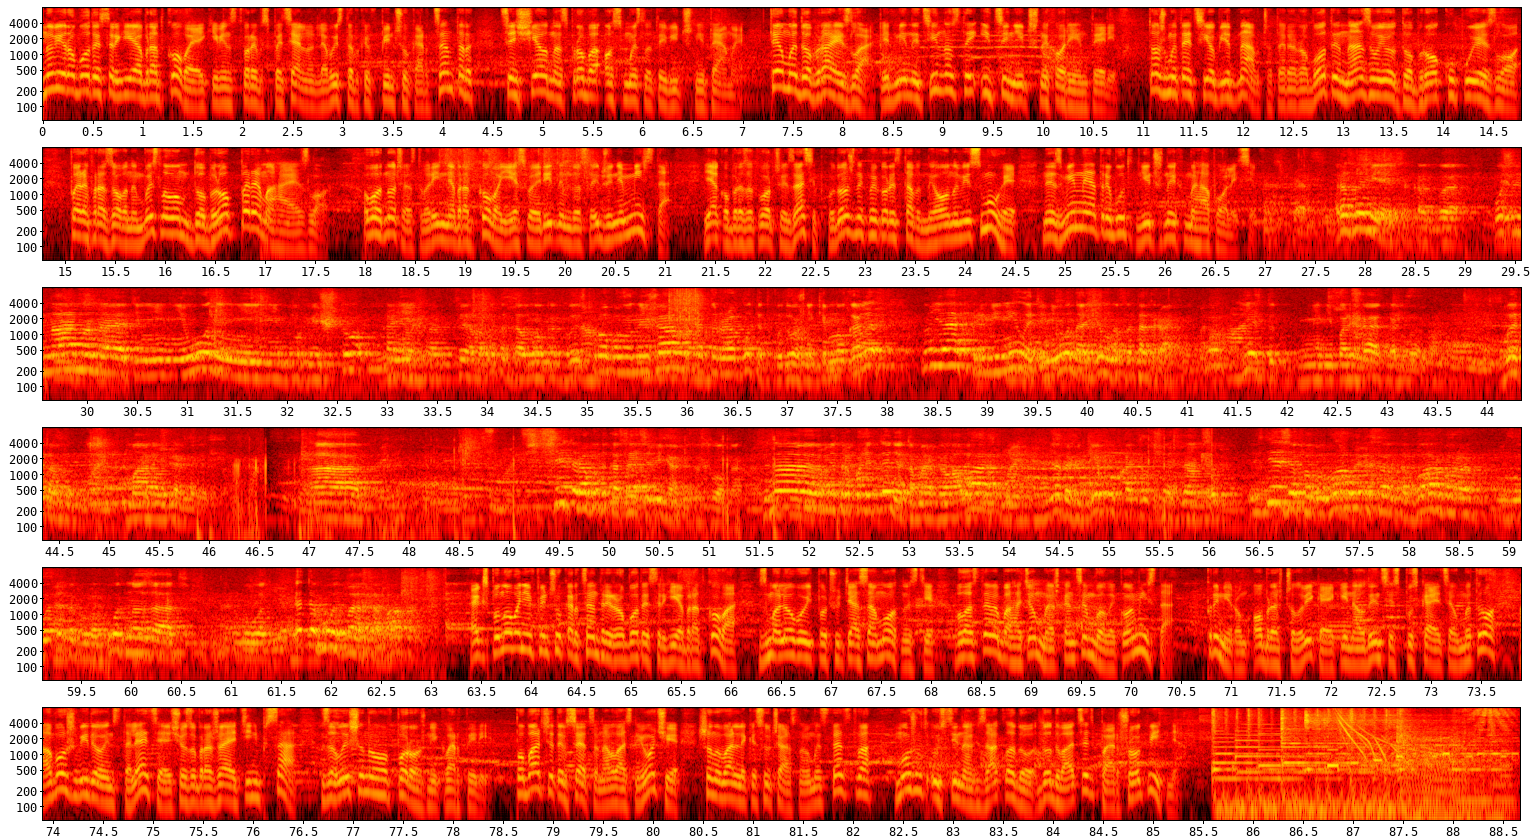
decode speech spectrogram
Нові роботи Сергія Браткова, які він створив спеціально для виставки в Пінчук Арт-Центр, це ще одна спроба осмислити вічні теми: теми добра і зла, підміни цінностей і цинічних орієнтирів. Тож митець і об'єднав чотири роботи назвою Добро купує зло, перефразованим висловом Добро перемагає зло. Водночас творіння Браткова є своєрідним дослідженням міста. Як образотворчий засіб художник використав неонові смуги, незмінний атрибут нічних мегаполісів. Разумеется, как бы после Наймана эти не неоны, не, не бог весь что, конечно, в целом это давно как бы испробованный жанр, который работает в художнике много лет. Но я их применил, эти неоны одел на фотографии. Есть тут не- небольшая как бы в этом маленькая. А, все эта работа касается меня, безусловно. На метрополитене это моя голова, я даже кепку хотел сейчас взять. Здесь я побывал, назад. Вот. Это будет моя собака. Експоновані в Пінчук арт-центрі роботи Сергія Браткова змальовують почуття самотності, властиве багатьом мешканцям великого міста. Приміром, образ чоловіка, який наодинці спускається в метро, або ж відеоінсталяція, що зображає тінь пса, залишеного в порожній квартирі. Побачити все це на власні очі шанувальники сучасного мистецтва можуть у стінах закладу до 21 квітня.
